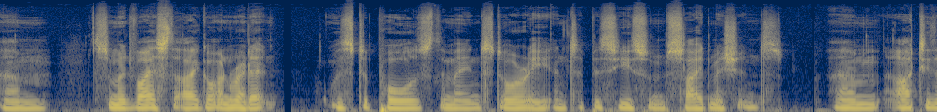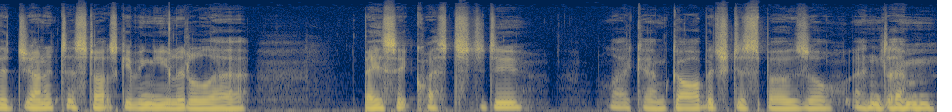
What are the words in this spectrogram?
Um, some advice that I got on Reddit was to pause the main story and to pursue some side missions. Um, Artie the janitor starts giving you little uh, basic quests to do, like um, garbage disposal and um,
